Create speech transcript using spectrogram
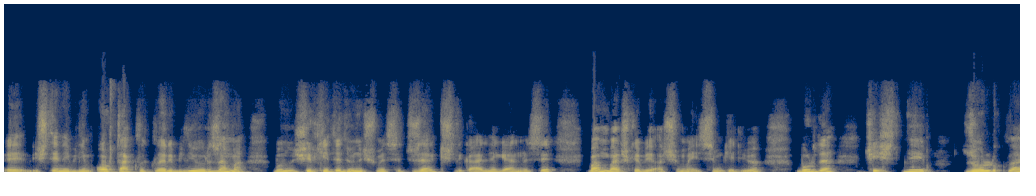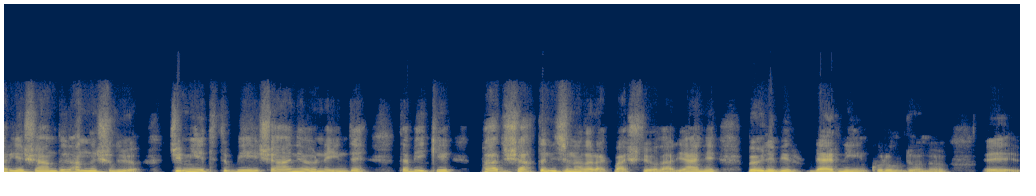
e, işte ne bileyim ortaklıkları biliyoruz ama bunun şirkete dönüşmesi, tüzel kişilik haline gelmesi bambaşka bir aşama isim geliyor. Burada çeşitli zorluklar yaşandığı anlaşılıyor. Cemiyeti Tıbbiye Şahane örneğinde tabii ki padişahtan izin alarak başlıyorlar. Yani böyle bir derneğin kurulduğunu, e, e,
